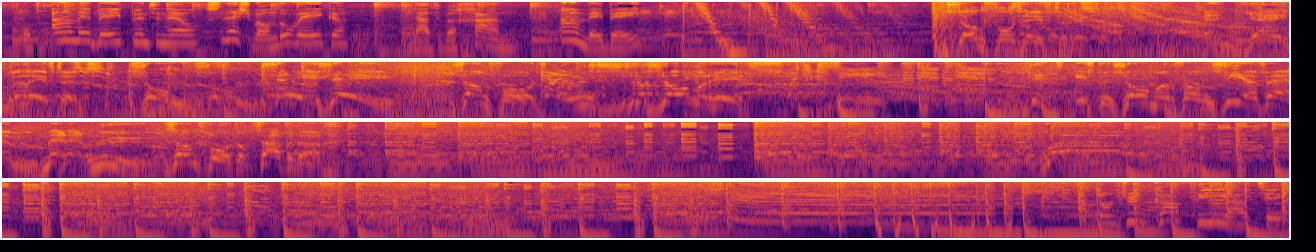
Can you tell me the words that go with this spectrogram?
op anwb.nl slash wandelweken. Laten we gaan. ANWB. Zandvoort heeft het. En jij beleeft het. Zon. Zon. Zee. Zee. Zandvoort. Een zomerhit. Dit is de zomer van ZFM. Met nu. Zandvoort op zaterdag.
